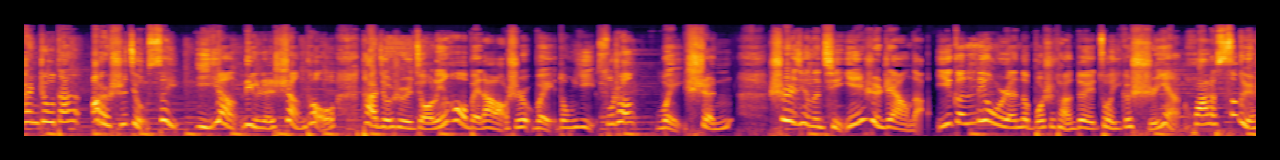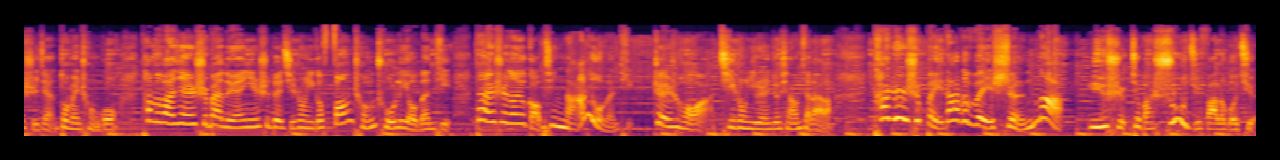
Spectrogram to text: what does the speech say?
潘周丹二十九岁一样令人上头。他就是九零后北大老师韦东奕，俗称韦神。事情的起因是这样的：一个六人的博士团队做一个实验，花了四个月时间都没成功。他们发现失败的原因是对其中一个方程处理有问题，但是呢又搞不清哪里有问题。这时候啊，其中一个人就想起来了，他认识北大的韦神呢。于是就把数据发了过去，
